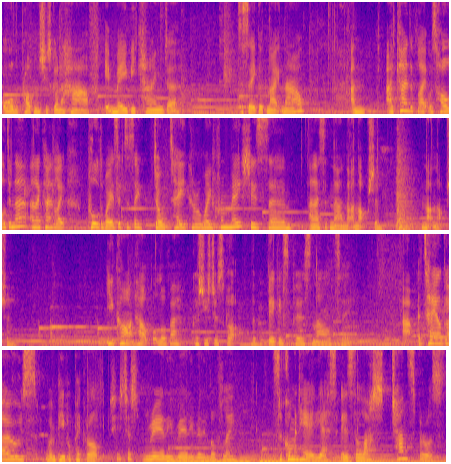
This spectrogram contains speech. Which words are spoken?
all the problems she's going to have, it may be kinder to say goodnight now. And I kind of like was holding her and I kind of like pulled away as if to say, don't take her away from me. She's, um, and I said, no, not an option, not an option you can't help but love her because she's just got the biggest personality. A tail goes when people pick her up. She's just really, really, really lovely. So coming here, yes, is the last chance for us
